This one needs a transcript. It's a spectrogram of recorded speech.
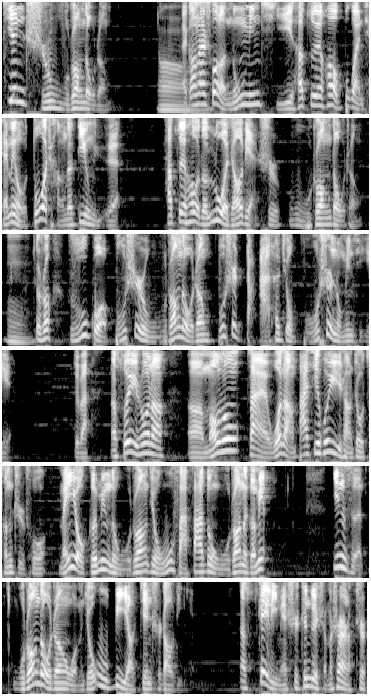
坚持武装斗争。哦哎，，刚才说了，农民起义，它最后不管前面有多长的定语，它最后的落脚点是武装斗争。嗯就是说，如果不是武装斗争，不是打，它就不是农民起义，对吧？那所以说呢，呃，毛泽东在我党巴西会议上就曾指出，没有革命的武装，就无法发动武装的革命。因此，武装斗争我们就务必要坚持到底。那这里面是针对什么事儿呢？是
